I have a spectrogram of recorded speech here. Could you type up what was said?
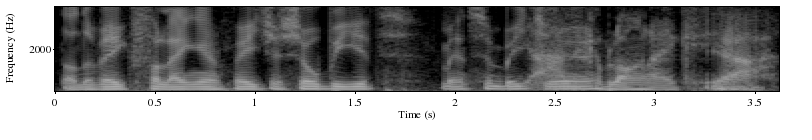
dan een week verlengen. Weet je, zo so be it. Mensen een beetje... ja, lekker belangrijk. Ja.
